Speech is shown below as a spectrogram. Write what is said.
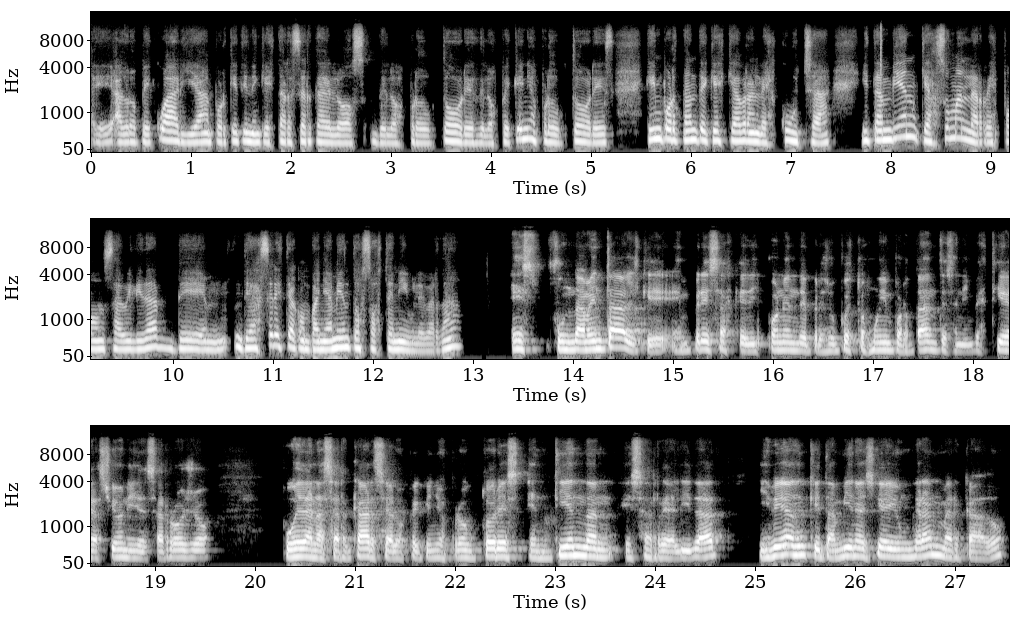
eh, agropecuaria, por qué tienen que estar cerca de los, de los productores, de los pequeños productores, qué importante que es que abran la escucha y también que asuman la responsabilidad de, de hacer este acompañamiento sostenible, ¿verdad? Es fundamental que empresas que disponen de presupuestos muy importantes en investigación y desarrollo puedan acercarse a los pequeños productores, entiendan esa realidad y vean que también allí hay un gran mercado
